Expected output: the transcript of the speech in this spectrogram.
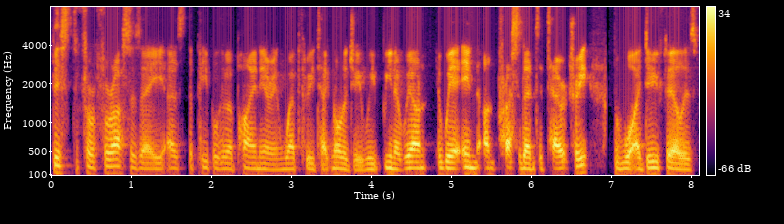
this for for us as a as the people who are pioneering Web three technology, we you know we are we're in unprecedented territory. But what I do feel is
